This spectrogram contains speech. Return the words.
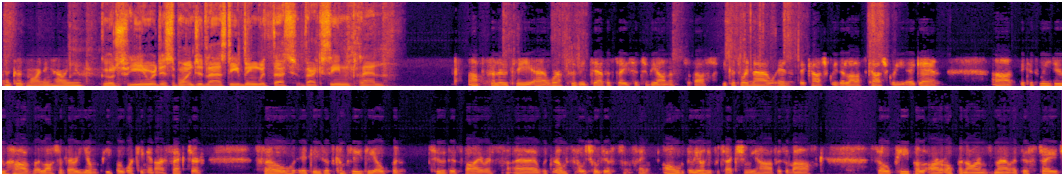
Uh, good morning, how are you? Good. You were disappointed last evening with that vaccine plan. Absolutely. Uh, we're absolutely devastated, to be honest, with that, because we're now in the category, the last category again uh, because we do have a lot of very young people working in our sector. So it leaves us completely open to this virus uh, with no social distancing. Oh, the only protection we have is a mask. So people are up in arms now at this stage,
